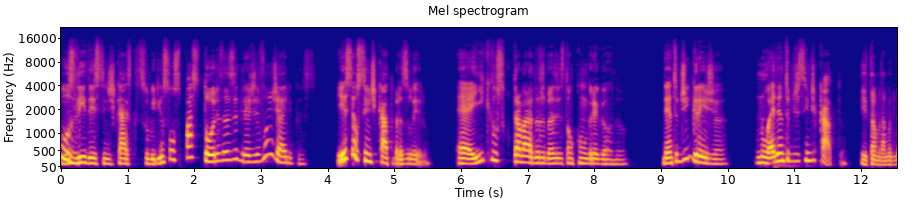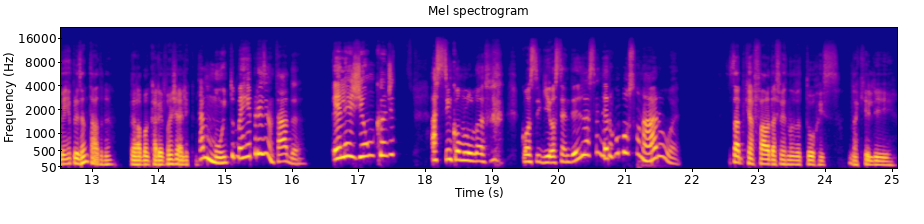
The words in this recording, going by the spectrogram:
os não... líderes sindicais que subiriam são os pastores das igrejas evangélicas. Esse é o sindicato brasileiro. É aí que os trabalhadores brasileiros estão congregando. Dentro de igreja. Não é dentro de sindicato. E tá, tá muito bem representado, né? Pela bancada evangélica. Tá muito bem representada. Elegeu um candidato. Assim como Lula conseguiu acender, eles acenderam com o Bolsonaro, ué. Você sabe que a fala da Fernanda Torres, naquele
